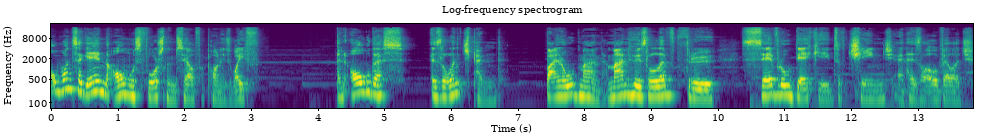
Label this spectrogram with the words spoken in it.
Uh, once again almost forcing himself upon his wife. And all this is linchpinned by an old man, a man who has lived through several decades of change in his little village.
